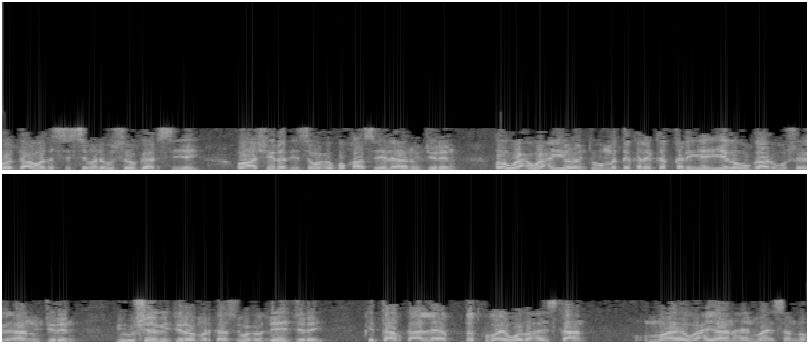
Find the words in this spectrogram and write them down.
oo dacwada si simana u soo gaadhsiiyey oo cashiiradiisa wuxuu ku khaas yeelay aanu jirin oo wax waxyiho intuu ummadda kale ka qariyey iyaga uu gaar ugu sheegay aanu jirin. Yuu u sheegi jiro markaasu wuxuu dhihi jiray kitaabka alle dadkuba ay wada haystaan? Waxyaan ahayn ma haysanno.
